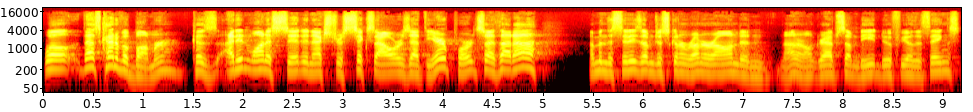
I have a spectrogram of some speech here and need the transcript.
Well, that's kind of a bummer because I didn't want to sit an extra six hours at the airport. So I thought, ah, I'm in the cities. I'm just going to run around and, I don't know, grab something to eat, do a few other things.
